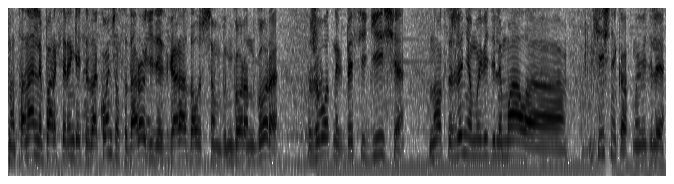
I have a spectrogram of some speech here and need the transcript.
Национальный парк Серенгети закончился. Дороги здесь гораздо лучше, чем в Нгоронгора. Животных дофигища. Но, к сожалению, мы видели мало хищников. Мы видели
